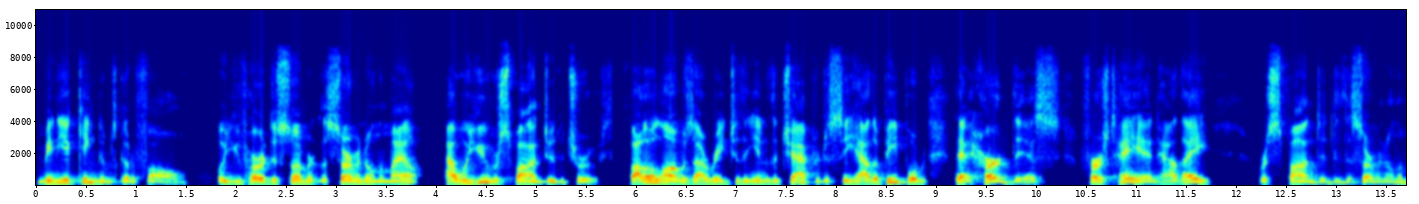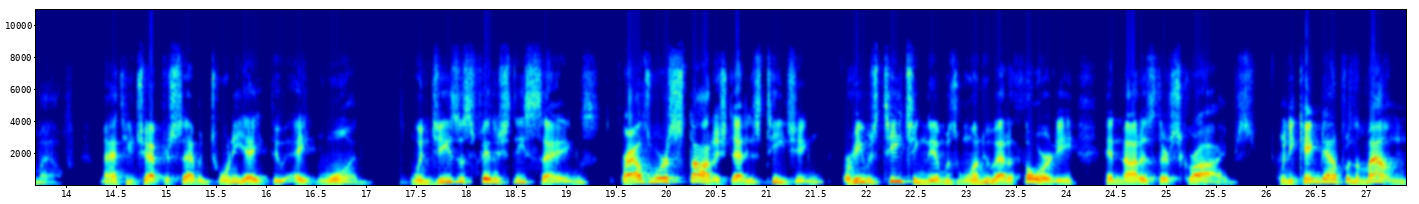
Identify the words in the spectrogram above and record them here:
Many a kingdom's going to fall. Well, you've heard the sermon, the Sermon on the Mount. How will you respond to the truth? Follow along as I read to the end of the chapter to see how the people that heard this firsthand, how they responded to the Sermon on the Mount. Matthew chapter 7, 28 through 8 and 1. When Jesus finished these sayings, crowds were astonished at his teaching, for he was teaching them as one who had authority and not as their scribes. When he came down from the mountain,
